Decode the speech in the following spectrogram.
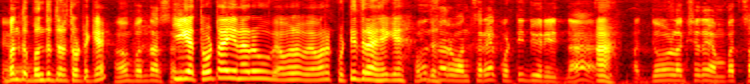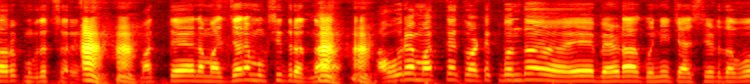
ಬಂದು ಬಂದಿದ್ರ ತೋಟಕ್ಕೆ? ಹಾ ಬಂದಾರ ಸರ್. ಈಗ ತೋಟ ಏನಾರು ವ್ಯವಹಾರ ವ್ಯವಹಾರ ಕೊಟ್ಟಿದ್ರ ಹೇಗೆ? ಹ್ಞೂ ಸರ್ ಒಂದ್ಸರಿ ಕೊಟ್ಟಿದ್ವಿ ರೀ ಇದನ್ನ ಹಾ. ಹದಿನೇಳು ಲಕ್ಷದ ಎಂಬತ್ ಸಾವಿರಕ್ಕೆ ಮುಗ್ದತ್ ಸರ್ ಇದು. ಹಾಂ ಹಾಂ. ಮತ್ತೆ ನಮ್ಮ ಅಜ್ಜರ ಮುಗಿಸಿದ್ರ ಅದನ್ನ ಹಾ. ಅವರೇ ಮತ್ತೆ ತೋಟಕ್ಕೆ ಬಂದು ಏ ಬೇಡ ಗೊನಿ ಜಾಸ್ತಿ ಹಿಡ್ದವು.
